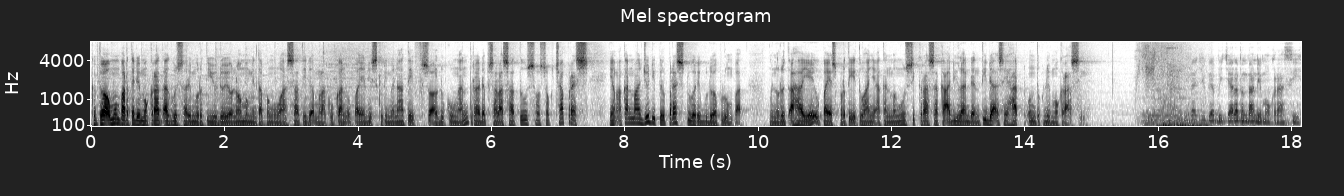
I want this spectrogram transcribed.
Ketua Umum Partai Demokrat Agus Harimurti Yudhoyono meminta penguasa tidak melakukan upaya diskriminatif soal dukungan terhadap salah satu sosok capres yang akan maju di Pilpres 2024. Menurut AHY, upaya seperti itu hanya akan mengusik rasa keadilan dan tidak sehat untuk demokrasi. Kita juga bicara tentang demokrasi.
